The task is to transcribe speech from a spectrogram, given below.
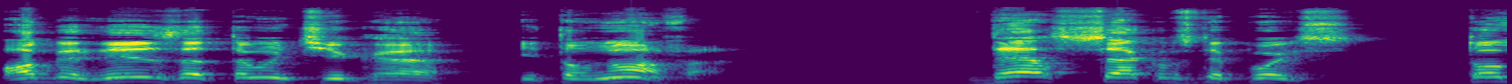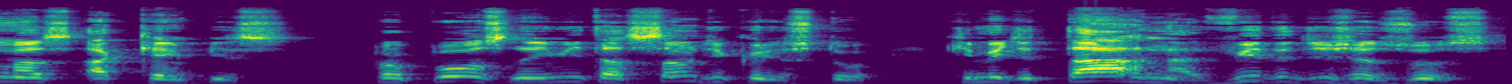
ó beleza tão antiga e tão nova. Dez séculos depois, Thomas A. Kempis propôs na imitação de Cristo que meditar na vida de Jesus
